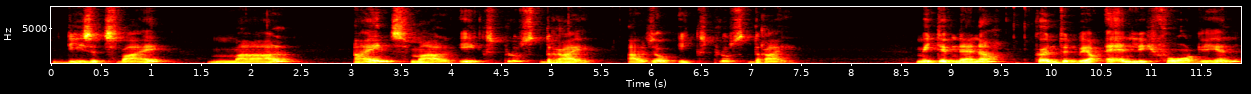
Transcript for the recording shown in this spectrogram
diese 2 mal 1 mal x plus 3, also x plus 3. Mit dem Nenner könnten wir ähnlich vorgehen,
